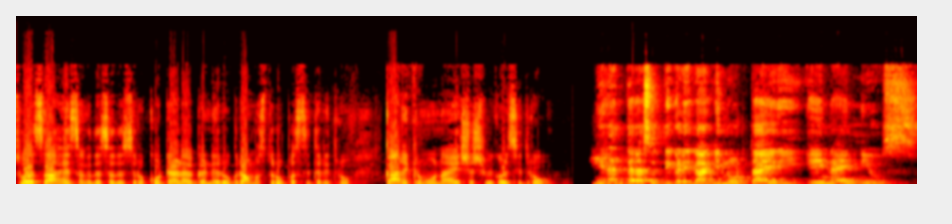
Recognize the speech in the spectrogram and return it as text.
ಸ್ವಸಹಾಯ ಸಂಘದ ಸದಸ್ಯರು, ಕೋಟ್ಯಾಳ ಗಣ್ಯರು, ಗ್ರಾಮಸ್ಥರು ಉಪಸ್ಥಿತರಿದ್ದರು. ಕಾರ್ಯಕ್ರಮವನ್ನು ಯಶಸ್ವಿಗೊಳಿಸಿದರು. ನಿರಂತರ ಸುದ್ದಿಗಳಿಗಾಗಿ ನೋಡ್ತಾ ಇರಿ ಎ ನೈನ್ ನ್ಯೂಸ್.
